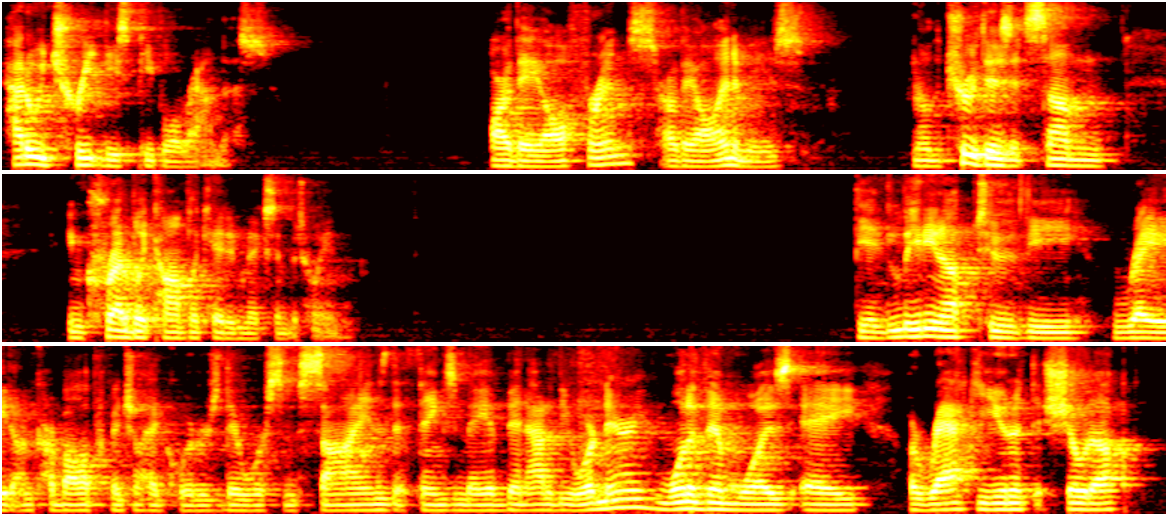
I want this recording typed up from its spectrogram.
how do we treat these people around us? Are they all friends? Are they all enemies? You know, the truth is it's some incredibly complicated mix in between. The leading up to the raid on Karbala provincial headquarters, there were some signs that things may have been out of the ordinary. One of them was a Iraqi unit that showed up,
